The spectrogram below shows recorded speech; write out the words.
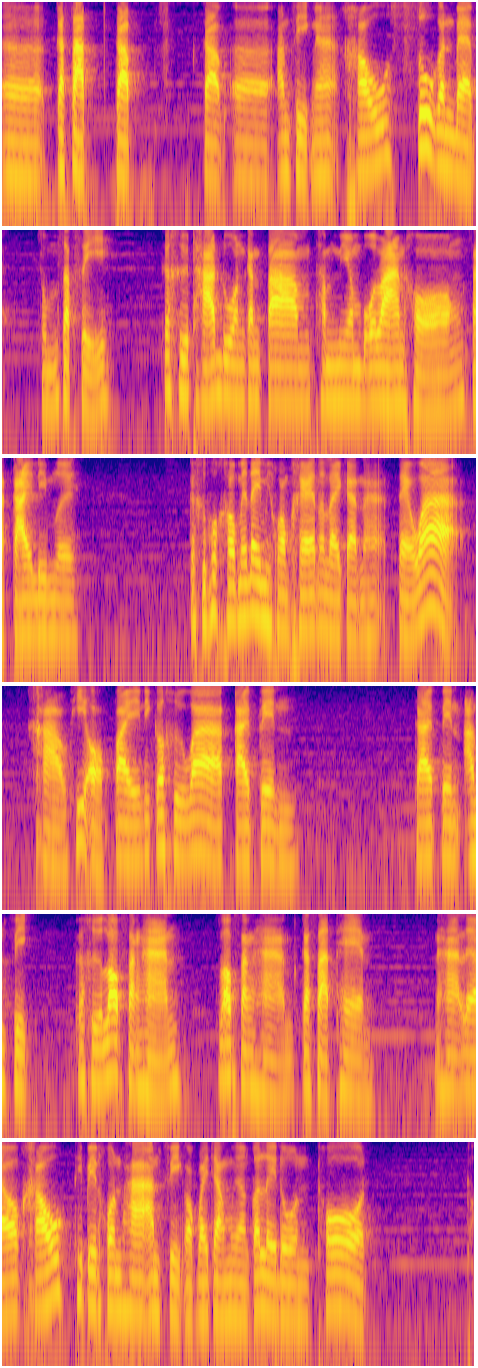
เอ่อกษัตริย์กับกับเอ่ออันฟิกนะฮะเขาสู้กันแบบสมศักดิ์ศรีก็คือท้าดวลกันตามธรรมเนียมโบราณของสกายริมเลย ก็คือพวกเขาไม่ได้มีความแค้นอะไรกันนะฮะ แต่ว่าข่าวที่ออกไปนี่ก็คือว่ากลายเป็น กลายเป็นอันฟิก ก็คือรอบสังหาร รอบสังหารกษัตริย์แทนนะฮะ แล้วเขาที่เป็นคนพาอันฟิกออกไปจากเมืองก็เลยโดนโทษ โท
